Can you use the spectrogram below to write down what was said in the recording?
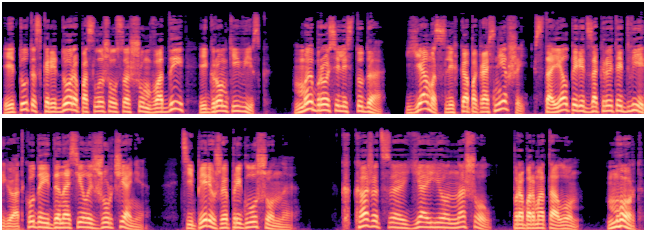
и тут из коридора послышался шум воды и громкий виск. Мы бросились туда. Яма, слегка покрасневший, стоял перед закрытой дверью, откуда и доносилось журчание. Теперь уже приглушенное. «Кажется, я ее нашел», — пробормотал он. «Морд,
